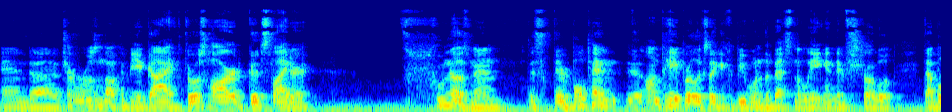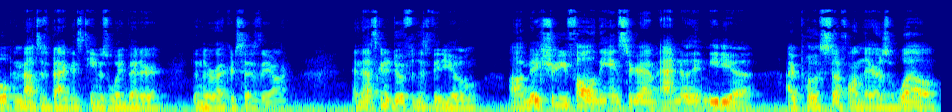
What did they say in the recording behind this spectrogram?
And uh, Trevor Rosenthal could be a guy, throws hard, good slider. Who knows, man? This their bullpen on paper looks like it could be one of the best in the league, and they've struggled. That bullpen bounces back. This team is way better than their record says they are. And that's gonna do it for this video. Uh, make sure you follow the Instagram at No Hit Media. I post stuff on there as well.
